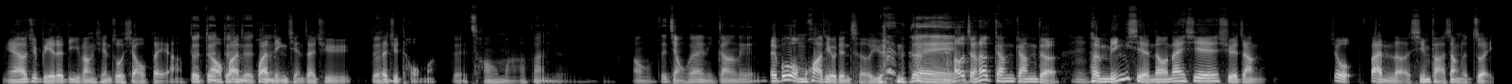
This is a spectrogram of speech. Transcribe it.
你还要去别的地方先做消费啊，对对，然后换换零钱再去再去投嘛，对，超麻烦的。哦，再讲回来，你刚刚那个，哎、欸，不过我们话题有点扯远了。对，然后，讲到刚刚的，嗯、很明显哦，那些学长就犯了刑法上的罪。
